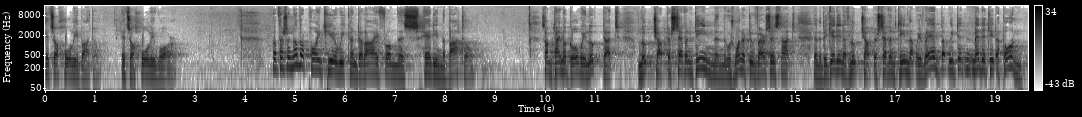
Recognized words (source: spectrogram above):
it's a holy battle, it's a holy war. But there's another point here we can derive from this heading the battle. Some time ago, we looked at Luke chapter 17, and there was one or two verses that at the beginning of Luke chapter 17 that we read, but we didn't meditate upon.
